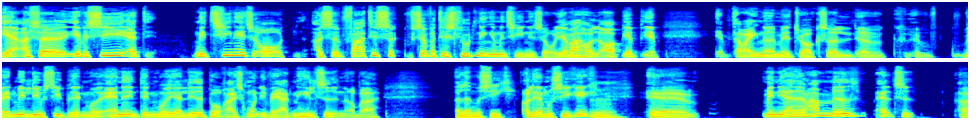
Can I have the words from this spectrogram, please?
Ja, altså, jeg vil sige, at mit teenageår, altså faktisk, så, så var det slutningen af min teenageår. Jeg var mm. holdt op, jeg, jeg, jeg, der var ikke noget med drugs og, og vanvittig livsstil på den måde, andet end den måde, jeg levede på at rejse rundt i verden hele tiden og var... Og lavede musik. Og lavede musik, ikke? Mm. Øh, men jeg havde ham med altid. Og,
